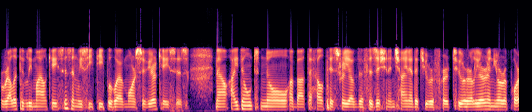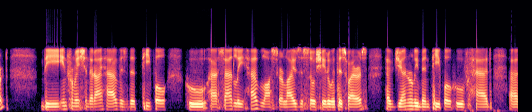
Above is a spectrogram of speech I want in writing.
relatively mild cases, and we see people who have more severe cases. Now, I don't know about the health history of the physician in China that you referred to earlier in your report. The information that I have is that people who uh, sadly have lost their lives associated with this virus have generally been people who've had uh,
